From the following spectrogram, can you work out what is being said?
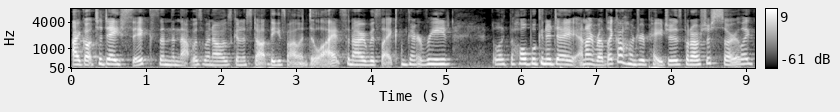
I got to day six, and then that was when I was going to start These Violent Delights. And I was like, I'm going to read like the whole book in a day. And I read like 100 pages, but I was just so like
